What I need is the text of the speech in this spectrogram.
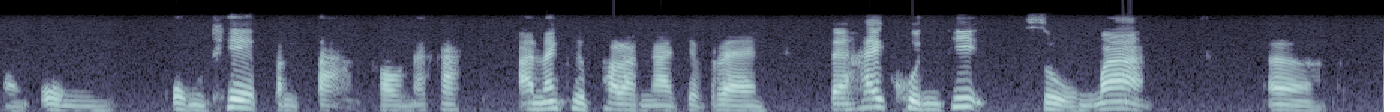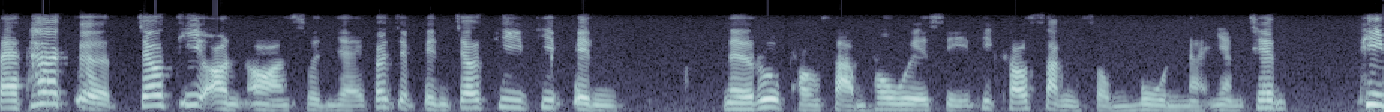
ขององค์องค์เทพต่างๆเขานะคะ อันนั้นคือพลังงานจะแรง แต่ให้คุณที่สูงมากเอ่อแต่ถ้าเกิดเจ้าที่อ่อนๆ ส่วนใหญ่ก็จะเป็นเจ้าที่ที่เป็น ในรูปของสามภเวสีที่เขาสั่งสมบูรณ์นะอย่างเช่น ที่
